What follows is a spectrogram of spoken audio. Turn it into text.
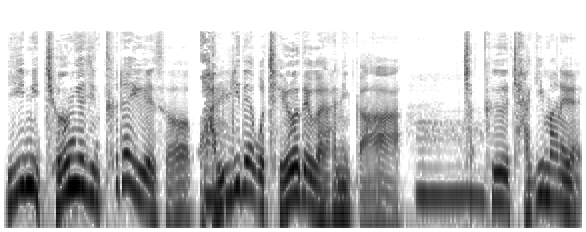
이미 정해진 틀에 의해서 관리되고 제어되고 하니까 어. 자, 그 자기만의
